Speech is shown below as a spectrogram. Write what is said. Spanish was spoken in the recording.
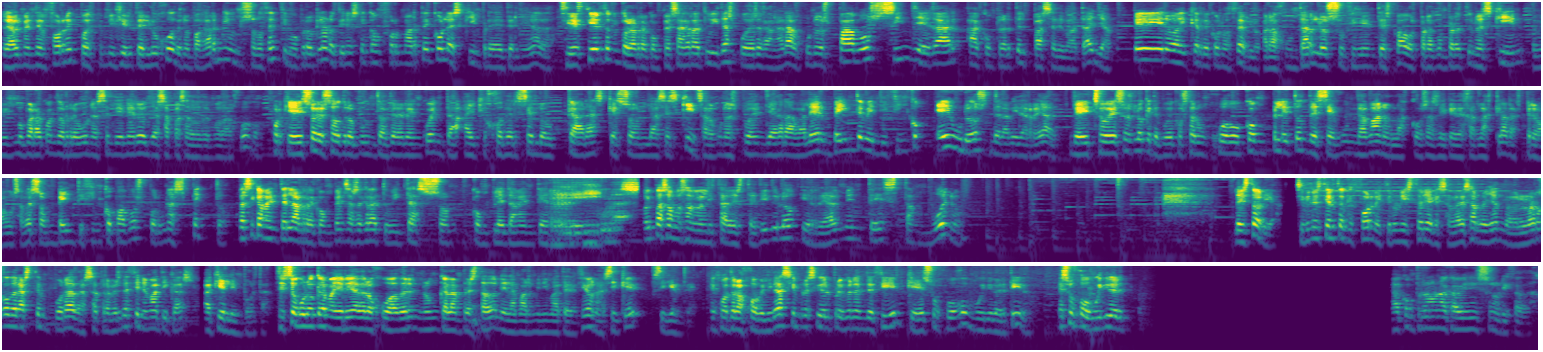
Realmente en Fortnite puedes permitirte el lujo de no pagar ni un solo céntimo, pero claro, tienes que conformarte con la skin predeterminada. Si es cierto que con las recompensas gratuitas puedes ganar algunos pavos sin llegar a comprarte el pase de batalla, pero hay que reconocerlo. Para juntar los suficientes pavos para comprarte una skin, lo mismo para cuando reúnas el dinero ya se ha pasado de moda el juego. Porque eso es otro punto a tener en cuenta, hay que joderse lo caras que son las skins. Algunas pueden llegar a valer 20-25 euros de la vida real. De hecho, eso es lo que te puede costar un juego completo de segunda mano. Las cosas hay que dejarlas claras, pero vamos a ver, son 25 pavos por un aspecto. Básicamente las recompensas gratuitas son completamente ridículas. Hoy pasamos a analizar este título y realmente es tan bueno. La historia. Si bien es cierto que Fortnite tiene una historia que se va desarrollando a lo largo de las temporadas a través de cinemáticas, ¿a quién le importa? Estoy seguro que la mayoría de los jugadores nunca le han prestado ni la más mínima atención, así que, siguiente. En cuanto a la jugabilidad, siempre he sido el primero en decir que es un juego muy divertido. Es un juego muy divertido. Voy a comprar una cabina insonorizada.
